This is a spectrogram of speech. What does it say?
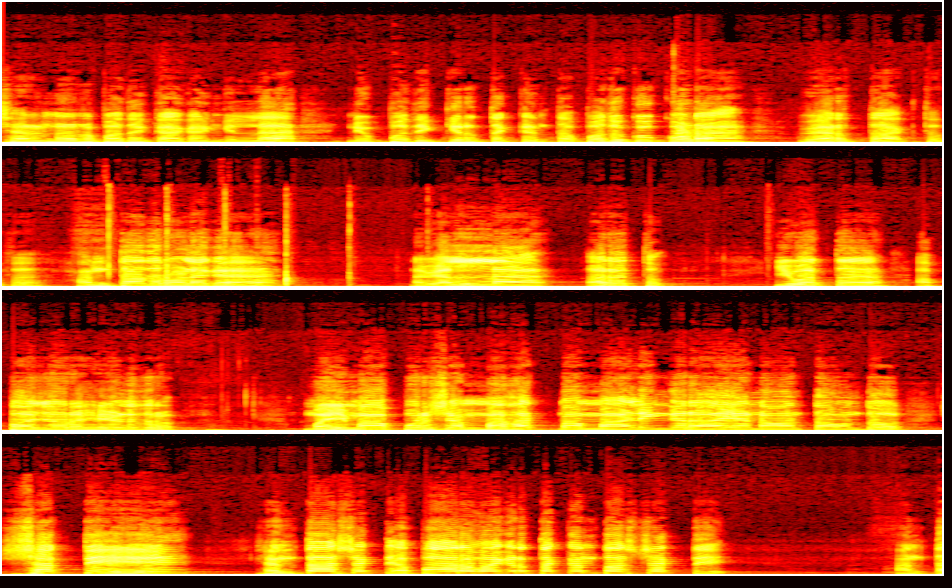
ಶರಣರ ಬದುಕಾಗಂಗಿಲ್ಲ ನೀವು ಬದುಕಿರತಕ್ಕಂಥ ಬದುಕು ಕೂಡ ವ್ಯರ್ಥ ಆಗ್ತದ. ಅಂಥದ್ರೊಳಗೆ ನಾವೆಲ್ಲ ಅರತು. ಇವತ್ತ ಅಪ್ಪಾಜಿಯವರು ಹೇಳಿದ್ರು, ಮಹಿಮಾ ಪುರುಷ ಮಹಾತ್ಮ ಮಾಳಿಂಗರಾಯ ಅನ್ನುವಂಥ ಒಂದು ಶಕ್ತಿ ಎಂಥ ಶಕ್ತಿ? ಅಪಾರವಾಗಿರತಕ್ಕಂಥ ಶಕ್ತಿ. ಅಂತ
